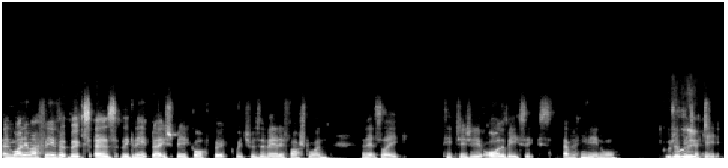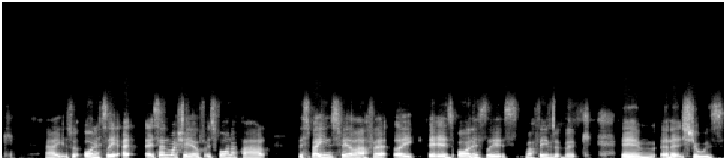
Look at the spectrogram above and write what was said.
And one of my favourite books is the Great British Bake Off book, which was the very first one, and it's like teaches you all the basics, everything you need to know Really? a cake. Right, so honestly, it, it's in my shelf. It's falling apart. The spines fell off it. Like it is honestly, it's my favourite book, um, and it shows.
